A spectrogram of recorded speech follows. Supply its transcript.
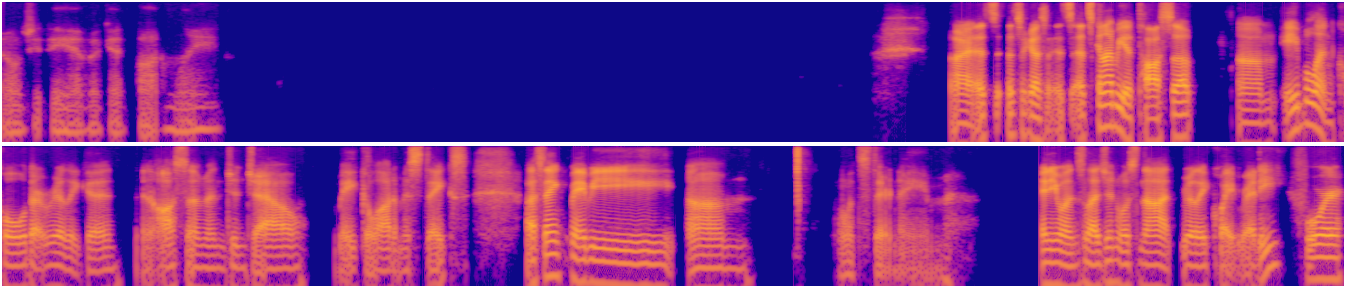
LGD have a good bottom lane. All right, it's it's like I said, it's it's gonna be a toss up. Um, Able and Cold are really good, and Awesome and Jinjiao make a lot of mistakes. I think maybe um, what's their name? Anyone's Legend was not really quite ready for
